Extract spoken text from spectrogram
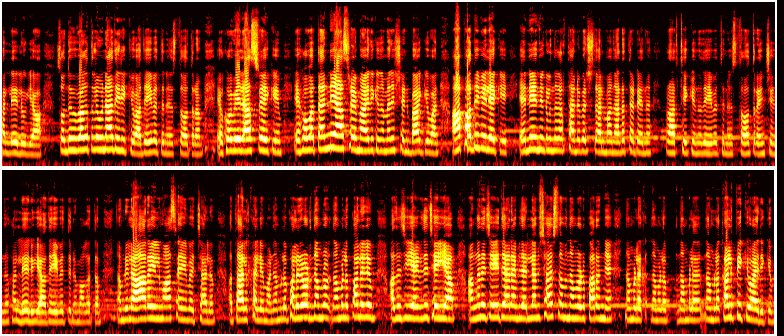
ഹല്ലേ ലുയ്യ സ്വന്തം വിഭാഗത്തിൽ ഉനാതിരിക്കുക ദൈവത്തിന് സ്തോത്രം. യഹോവയിൽ ആശ്രയിക്കുകയും യഹോവ തന്നെ ആശ്രയമായിരിക്കുന്ന മനുഷ്യൻ ഭാഗ്യവാൻ ആ പദവിയിലേക്ക് എന്നെ നിങ്ങൾ നികർത്താൻ പരിശുദ്ധാത്മ നടത്തട്ടെ എന്ന് പ്രാർത്ഥിക്കുന്നു. ദൈവത്തിന് സ്തോത്രം ചെയ്യുന്നു. ഹല്ലേ ലുയ്യ ദൈവത്തിന് മഹത്വം. നമ്മളിൽ ആറയിൽ ആശ്രയം വെച്ചാലും താൽക്കാലികമാണ്. നമ്മൾ പലരോട് നമ്മൾ നമ്മൾ പലരും അത് ചെയ്യാം ഇത് ചെയ്യാം അങ്ങനെ ചെയ്തു തരാം ഇതെല്ലാം ശാശ്വതം നമ്മളോട് പറഞ്ഞ് നമ്മളെ നമ്മളെ നമ്മളെ നമ്മളെ കളിപ്പിക്കുമായിരിക്കും.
